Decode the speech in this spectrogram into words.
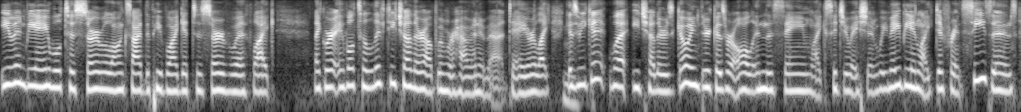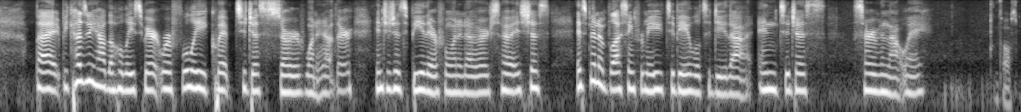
even being able to serve alongside the people I get to serve with like like we're able to lift each other up when we're having a bad day or like hmm. because we get what each other is going through because we're all in the same like situation we may be in like different seasons but because we have the Holy Spirit, we're fully equipped to just serve one another and to just be there for one another. So it's just, it's been a blessing for me to be able to do that and to just serve in that way. That's awesome.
